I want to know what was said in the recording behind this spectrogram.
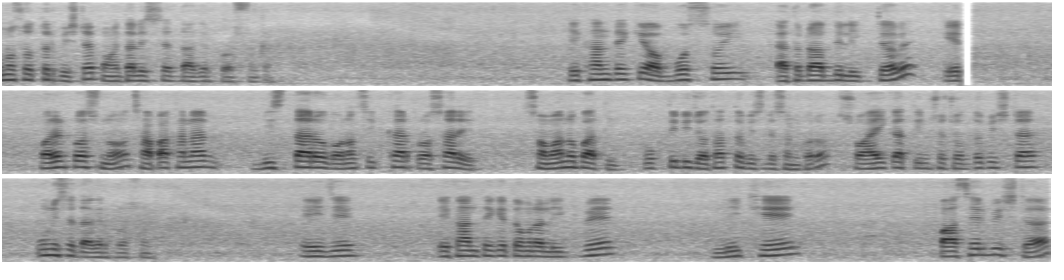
উনসত্তর পৃষ্ঠায় পঁয়তাল্লিশের দাগের প্রশ্নটা। এখান থেকে অবশ্যই এতটা অবধি লিখতে হবে। এর পরের প্রশ্ন, ছাপাখানার বিস্তার ও গণশিক্ষার প্রসারে সমানুপাতিক। উক্তিটি যথার্থ বিশ্লেষণ করো। সহায়িকা তিনশো চোদ্দ পৃষ্ঠা, উনিশের দাগের প্রশ্ন। এই যে, এখান থেকে তোমরা লিখবে, লিখে পাশের পৃষ্ঠা,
